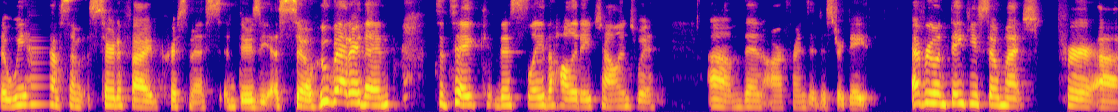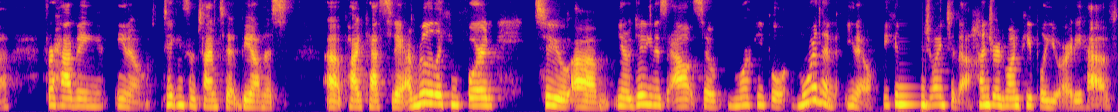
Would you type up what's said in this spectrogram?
that we have some certified Christmas enthusiasts. So, who better than to take this Sleigh the Holiday Challenge with um, than our friends at District 8? Everyone, thank you so much for uh, for having, you know, taking some time to be on this uh, podcast today. I'm really looking forward to um, you know getting this out so more people more than you know you can join to the 101 people you already have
